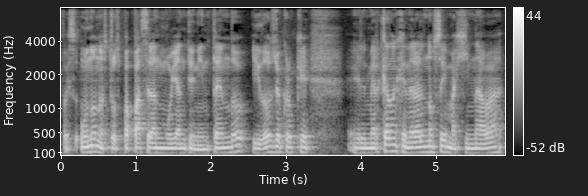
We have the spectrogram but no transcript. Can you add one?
pues uno, nuestros papás eran muy anti Nintendo y dos, yo creo que el mercado en general no se imaginaba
